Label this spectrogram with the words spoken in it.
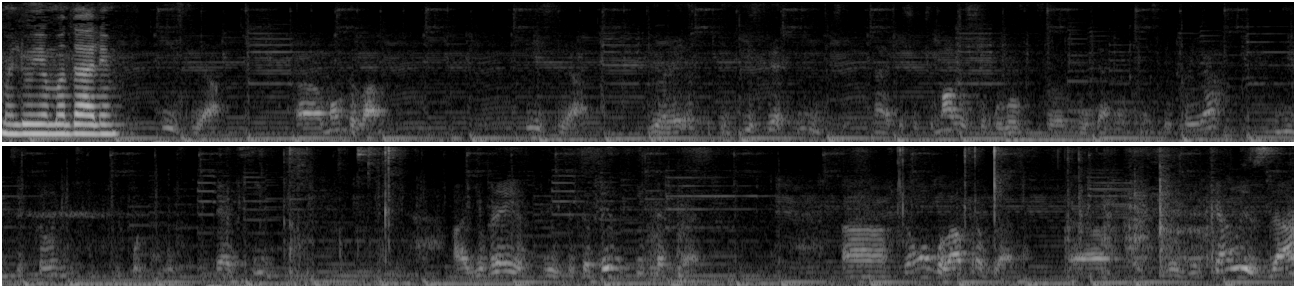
малюємо далі. е, після євреїв і після німців. Знаєте, що чимало ще було в південно-українських німців колоністів, і потім десь 5-7, а євреїв 31 і так. В чому була проблема? Е, Визначали за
